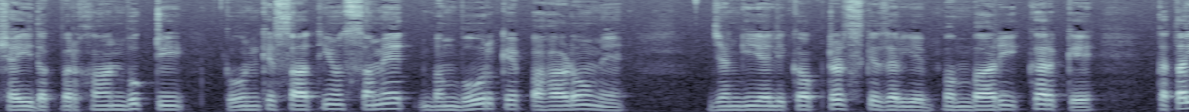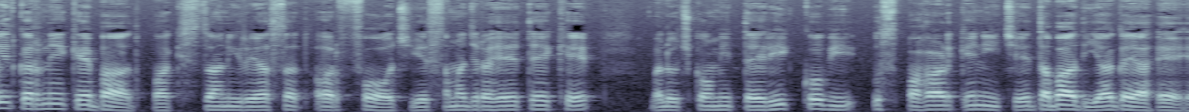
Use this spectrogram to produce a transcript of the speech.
شہید اکبر خان بکٹی کو ان کے ساتھیوں سمیت بمبور کے پہاڑوں میں جنگی ہیلی کاپٹرز کے ذریعے بمباری کر کے قتل کرنے کے بعد پاکستانی ریاست اور فوج یہ سمجھ رہے تھے کہ بلوچ قومی تحریک کو بھی اس پہاڑ کے نیچے دبا دیا گیا ہے۔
